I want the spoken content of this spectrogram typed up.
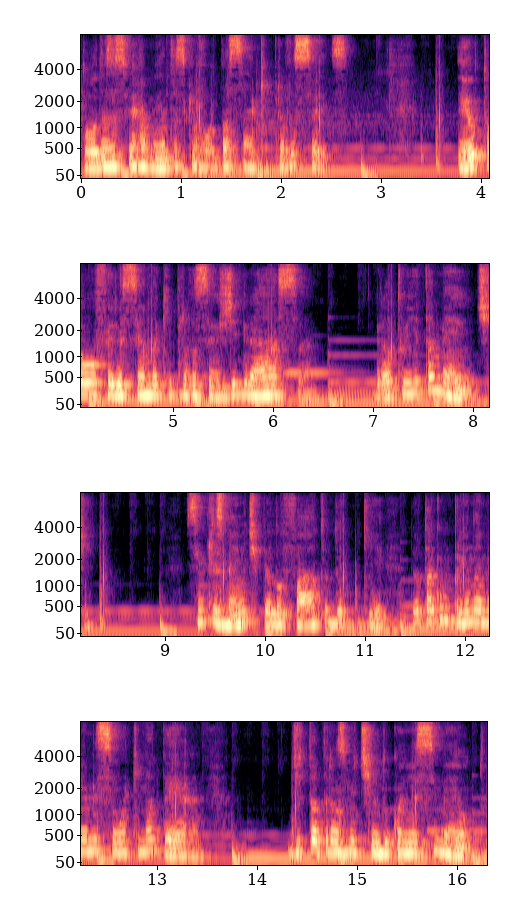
todas as ferramentas que eu vou passar aqui para vocês. Eu estou oferecendo aqui para vocês de graça gratuitamente. Simplesmente pelo fato de que eu estar tá cumprindo a minha missão aqui na Terra, de estar tá transmitindo conhecimento.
